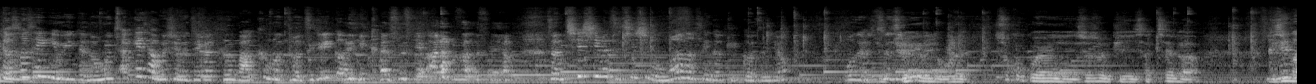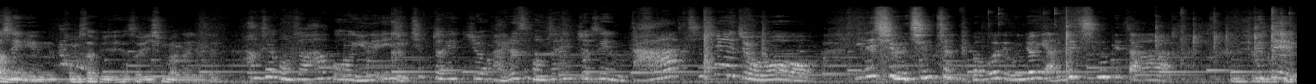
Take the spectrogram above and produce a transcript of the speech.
그러니까 선생님인데 너무 작게 잡으시면 제가 그 만큼은 더 드릴 거니까 선생님 알아서 하세요. 전 70에서 75만 원 생각했거든요. 오늘 저희. 근데 원래 수컷 고양이 수술비 자체가 그게 20만 선생님. 원 검사비 해서 20만 원인데 항체 검사하고 얘네 인식칩도 했죠, 바이러스 검사했죠, 선생님 다 치셔야죠. 이러시면 진짜 병원이 운영이 안 되십니다. 그때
